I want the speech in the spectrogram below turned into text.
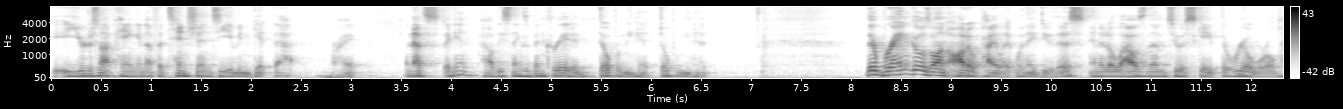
you're just not paying enough attention to even get that, right? And that's, again, how these things have been created dopamine hit, dopamine hit. Their brain goes on autopilot when they do this, and it allows them to escape the real world.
